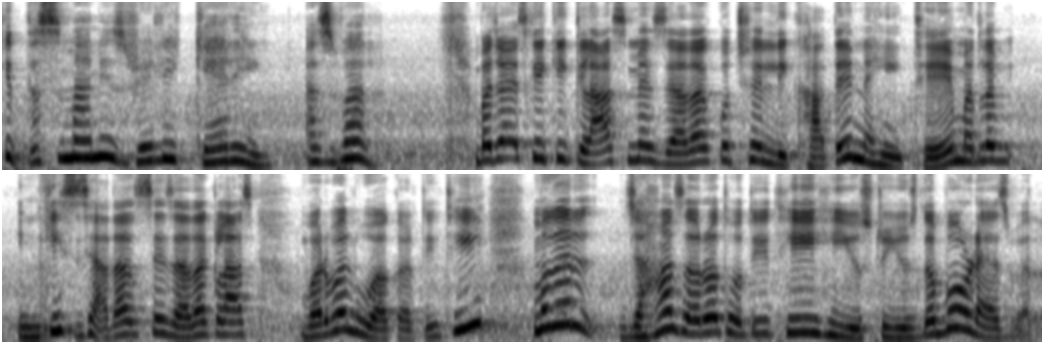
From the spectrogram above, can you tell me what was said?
कि this man is really caring as well बजाय इसके कि क्लास में ज़्यादा कुछ लिखाते नहीं थे मतलब इनकी ज़्यादा से ज़्यादा क्लास वर्बल हुआ करती थी, मगर जहाँ ज़रूरत होती थी he use to use the board as well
